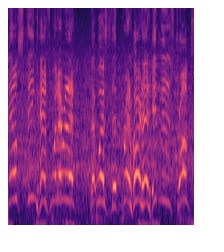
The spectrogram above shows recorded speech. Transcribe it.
Now Sting has whatever that, that was that Bret Hart had hidden in his trunks.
